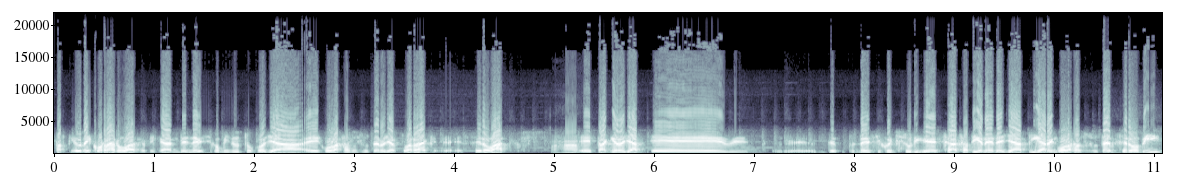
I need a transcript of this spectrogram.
partio nahiko rarua, zetik, benebiziko minutuko ja eh, gola jaso zuten oiartuarrak, eh, 0 bat, Aha. eta gero ja, eh, benebiziko itzuri, eh, za- zatian ere ja bigarren gola jaso zuten, 0 bi,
